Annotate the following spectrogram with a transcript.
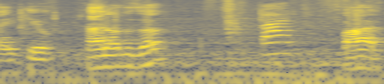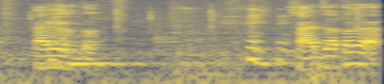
थँक्यू काय नाव तुझं? पार्थ काय करतो? शाळेत जातो का?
